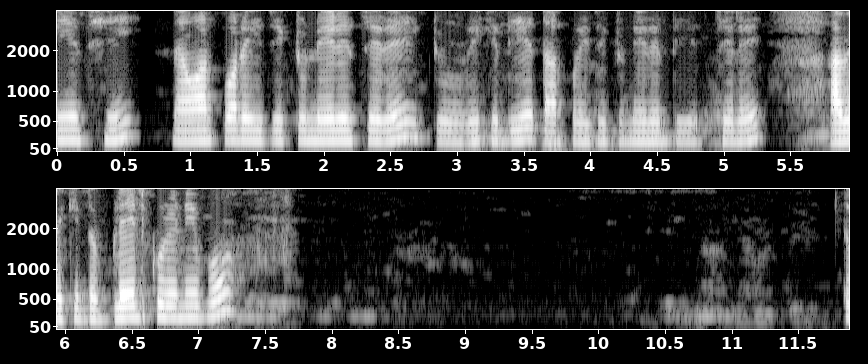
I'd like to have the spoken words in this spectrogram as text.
নিয়েছি। নেওয়ার পরে এই যে একটু নেড়ে চেড়ে একটু রেখে দিয়ে তারপরে এই যে একটু নেড়ে দিয়ে চেড়ে আমি কিন্তু ব্লেন্ড করে নেব। তো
